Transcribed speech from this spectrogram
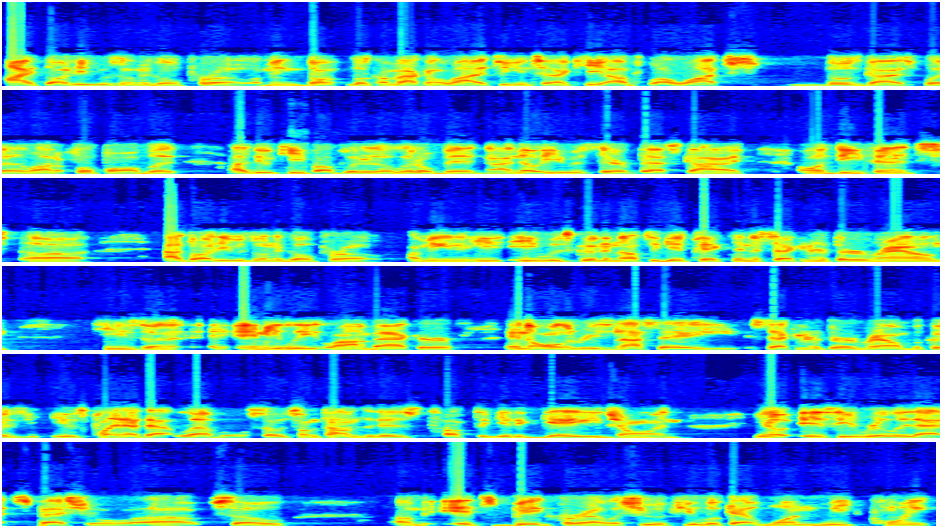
I thought he was going to go pro. I mean, don't look. I'm not going to lie to you and say I, keep, I, I watch those guys play a lot of football, but I do keep up with it a little bit. And I know he was their best guy on defense. Uh, I thought he was going to go pro. I mean, he he was good enough to get picked in the second or third round. He's a, an elite linebacker. And the only reason I say second or third round because he was playing at that level. So sometimes it is tough to get a gauge on you know, is he really that special? Uh, so um, it's big for LSU. If you look at one weak point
